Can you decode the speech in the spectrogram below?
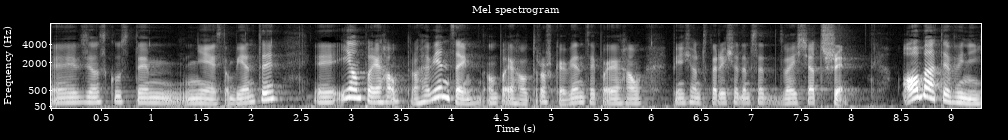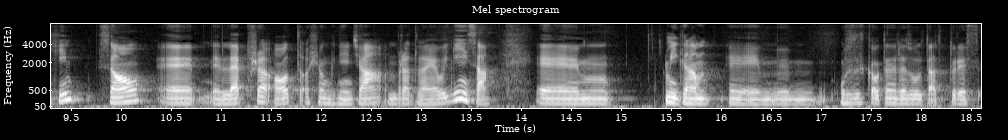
w związku z tym nie jest objęty i on pojechał trochę więcej. On pojechał troszkę więcej, pojechał 54 723. Oba te wyniki są lepsze od osiągnięcia Bradley'a Wigginsa. Migam uzyskał ten rezultat, który jest y,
